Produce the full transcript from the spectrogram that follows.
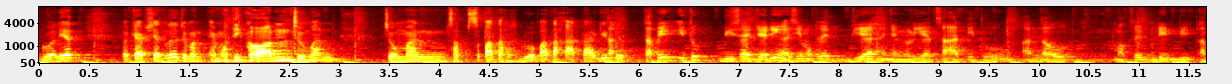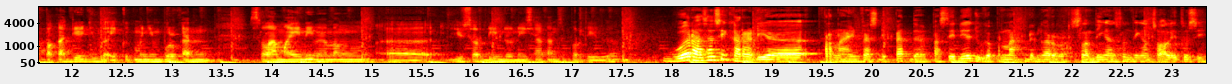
Gue lihat uh, caption lo cuman emoticon, cuman cuman sepatah dua patah kata gitu. Ta tapi itu bisa jadi nggak sih maksudnya dia hanya ngelihat saat itu atau hmm maksudnya dia apakah dia juga ikut menyimpulkan selama ini memang uh, user di Indonesia akan seperti itu? Gue rasa sih karena dia pernah invest di pet dan pasti dia juga pernah dengar selentingan-selentingan soal itu sih.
